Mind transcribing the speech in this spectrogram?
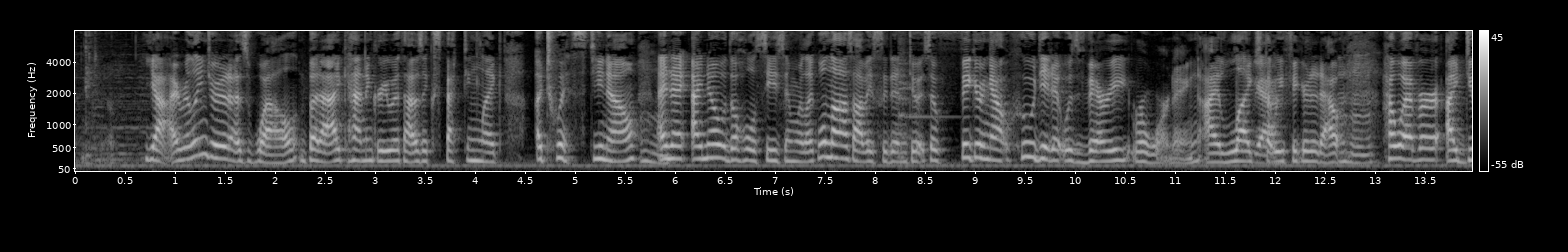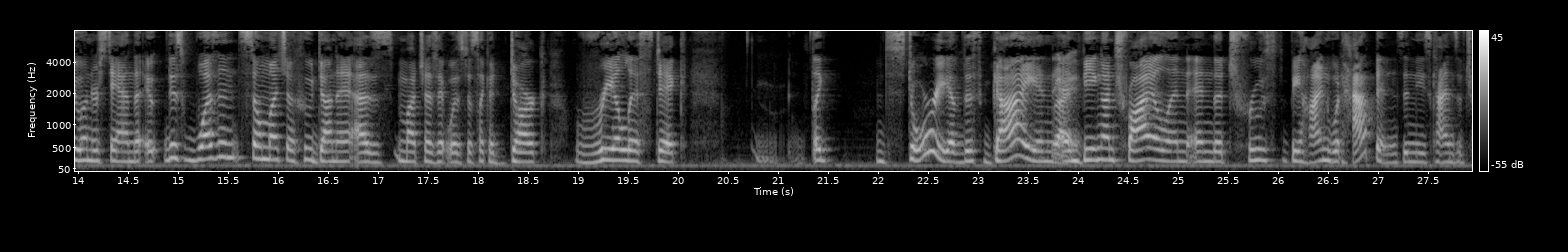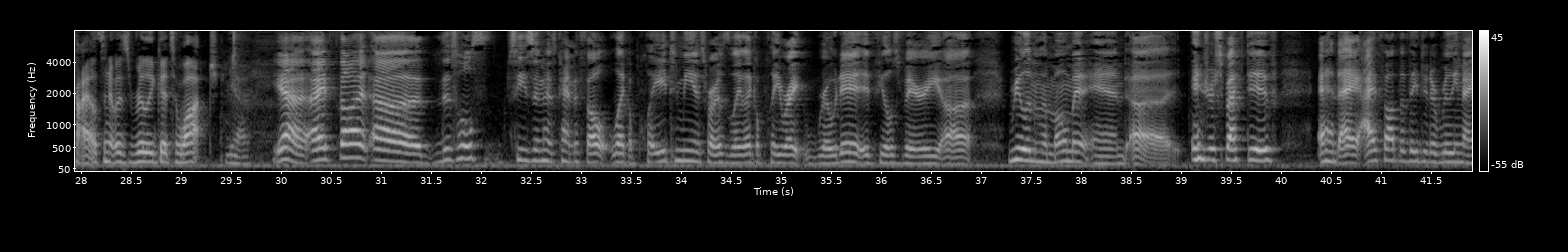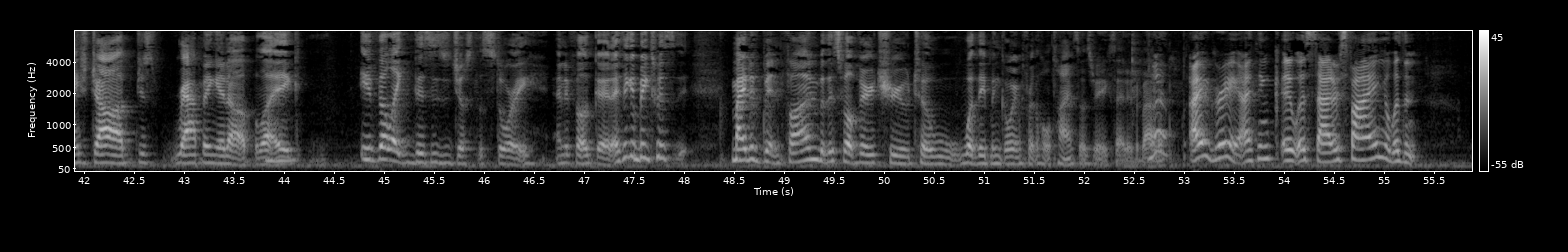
Yeah, I really enjoyed it as well, but I can agree with I was expecting like a twist, you know? Mm-hmm. And I, I know the whole season we're like, well, Naz obviously didn't do it. So figuring out who did it was very rewarding. I liked Yeah. that we figured it out. Mm-hmm. However, I do understand that it, this wasn't so much a whodunit as much as it was just like a dark, realistic, like story of this guy and, Right. and being on trial and, and the truth behind what happens in these kinds of trials. And it was really good to watch. Yeah. Yeah, I thought uh, this whole season has kind of felt like a play to me, as far as like, like a playwright wrote it. It feels very uh, real in the moment and uh, introspective, and I, I thought that they did a really nice job just wrapping it up. Like it felt like this is just the story, and it felt good. I think a big twist might have been fun, but this felt very true to what they've been going for the whole time. So I was very excited about it. I agree. I think it was satisfying. It wasn't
